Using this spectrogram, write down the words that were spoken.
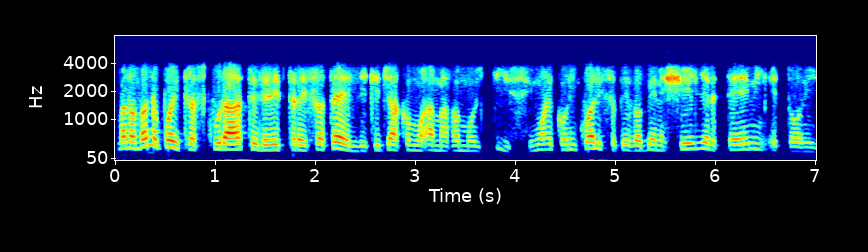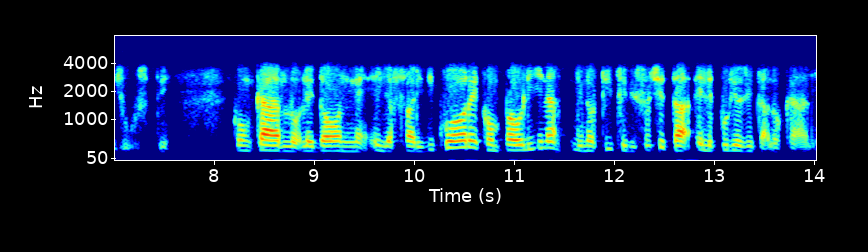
Ma non vanno poi trascurate le lettere ai fratelli che Giacomo amava moltissimo e con i quali sapeva bene scegliere temi e toni giusti. Con Carlo le donne e gli affari di cuore, con Paolina le notizie di società e le curiosità locali.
